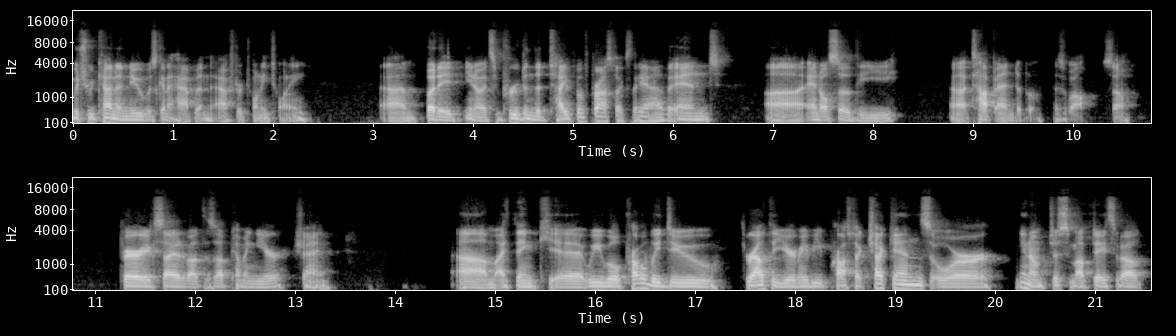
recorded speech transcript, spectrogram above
which we kind of knew was going to happen after 2020. Um, but it, you know, it's improved in the type of prospects they have and uh, and also the uh, top end of them as well. So very excited about this upcoming year, Sheng. Um, I think uh, we will probably do throughout the year maybe prospect check-ins or you know just some updates about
